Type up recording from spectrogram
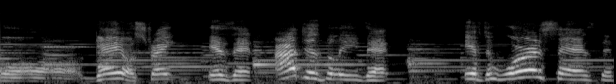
or, or, gay or straight, is that I just believe that if the word says that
